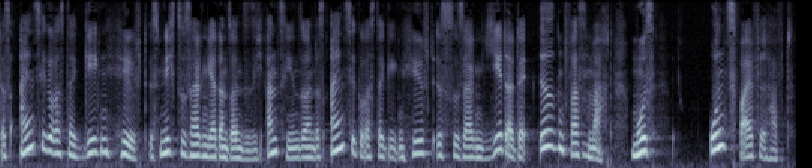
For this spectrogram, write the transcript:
Das Einzige, was dagegen hilft, ist nicht zu sagen, ja, dann sollen sie sich anziehen, sondern das Einzige, was dagegen hilft, ist zu sagen, jeder, der irgendwas mhm. macht, muss unzweifelhaft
